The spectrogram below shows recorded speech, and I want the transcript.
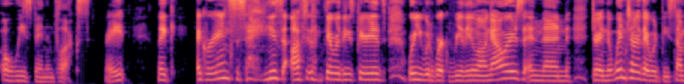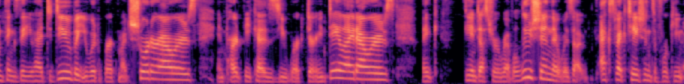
always been in flux right? Like agrarian societies often like there were these periods where you would work really long hours and then during the winter there would be some things that you had to do but you would work much shorter hours in part because you worked during daylight hours. Like the industrial revolution there was uh, expectations of working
